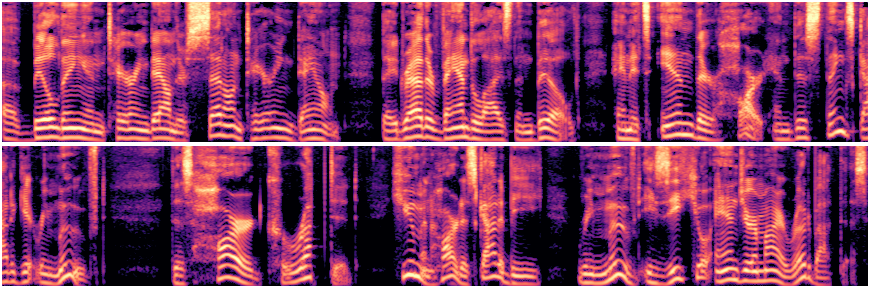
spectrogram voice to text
of building and tearing down. They're set on tearing down. They'd rather vandalize than build. And it's in their heart. And this thing's got to get removed. This hard, corrupted human heart has got to be removed. Ezekiel and Jeremiah wrote about this.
